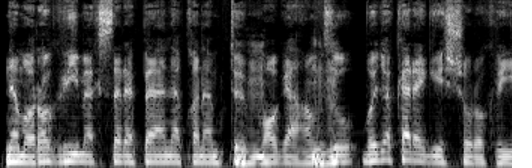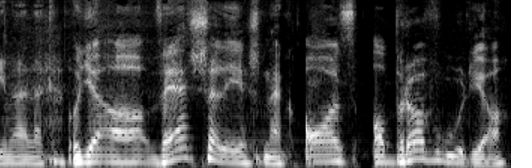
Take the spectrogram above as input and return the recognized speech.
nem a ragrímek szerepelnek, hanem több uh-huh. magánhangzó, uh-huh. vagy akár egész sorok rímelnek. Ugye a verselésnek az a bravúrja,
